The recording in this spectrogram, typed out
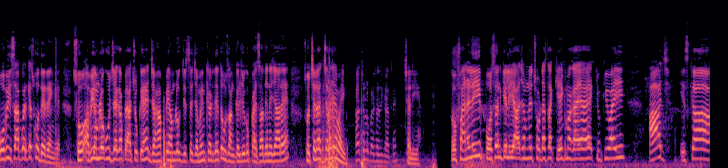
वो भी हिसाब करके इसको दे देंगे। सो अभी हम लोग उस जगह पे आ चुके हैं जहाँ पे हम लोग जिससे ज़मीन खरीदे थे उस अंकल जी को पैसा देने जा रहे हैं। सो चला चला जाए भाई। हाँ चलो पैसा दिखाते हैं। चलिए। तो फाइनली पोषण के लिए आज हमने छोटा सा केक मंगाया है क्योंकि भाई आज इसका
